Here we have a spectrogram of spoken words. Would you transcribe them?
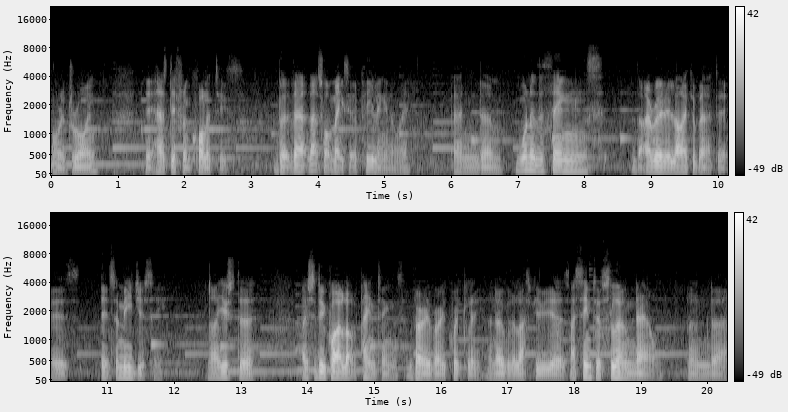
or a drawing. It has different qualities, but that, that's what makes it appealing in a way. And um, one of the things that I really like about it is its immediacy. I used to I used to do quite a lot of paintings very very quickly and over the last few years I seem to have slowed down and uh,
